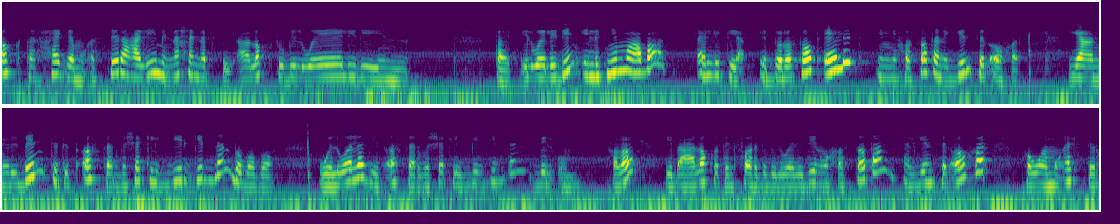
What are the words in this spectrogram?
أكتر حاجة مؤثرة عليه من الناحية النفسية علاقته بالوالدين. طيب الوالدين الاتنين مع بعض قالك لا الدراسات قالت إن خاصة الجنس الآخر يعني البنت تتأثر بشكل كبير جدا بباباه والولد يتأثر بشكل كبير جدا بالأم. خلاص؟ يبقى علاقة الفرد بالوالدين وخاصة الجنس الآخر هو مؤثر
